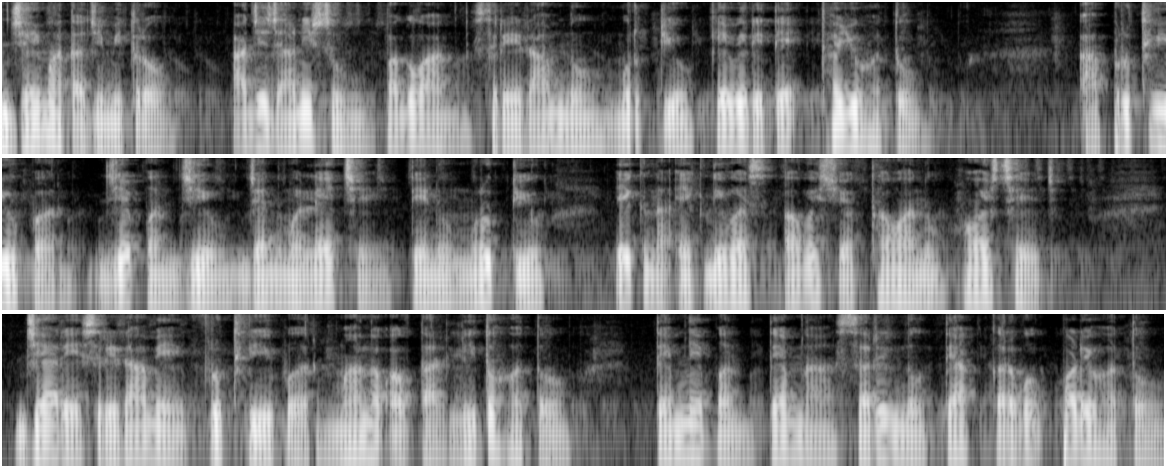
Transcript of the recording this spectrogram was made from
જય માતાજી મિત્રો. આજે જાણીશું ભગવાન શ્રી રામનું મૃત્યુ કેવી રીતે થયું હતું. આ પૃથ્વી ઉપર જે પણ જીવ જન્મ લે છે તેનું મૃત્યુ એકના એક દિવસ અવશ્ય થવાનું હોય છે જ. જ્યારે શ્રી રામે પૃથ્વી ઉપર માનવ અવતાર લીધો હતો, તેમને પણ તેમના શરીરનો ત્યાગ કરવો પડ્યો હતો.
